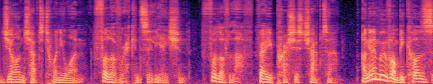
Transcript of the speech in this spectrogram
John chapter 21, full of reconciliation, full of love. Very precious chapter. I'm going to move on because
